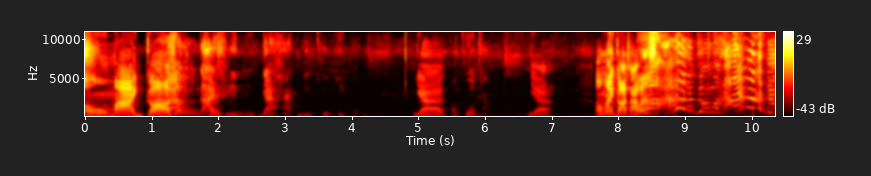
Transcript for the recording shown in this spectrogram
Oh my gosh. Well, guys, Okay. we, that had me cool people. Yeah, Uh, cool town. yeah. Oh my gosh, I want to. I want to do it. I want to do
